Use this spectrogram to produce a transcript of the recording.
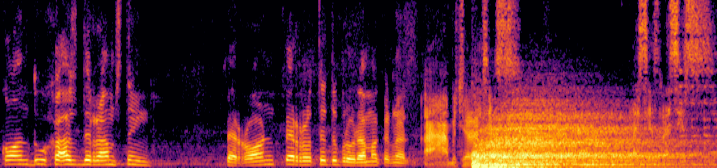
con Du Has de Ramstein. Perrón, perrote tu programa, carnal. Ah, muchas gracias. Gracias, gracias.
